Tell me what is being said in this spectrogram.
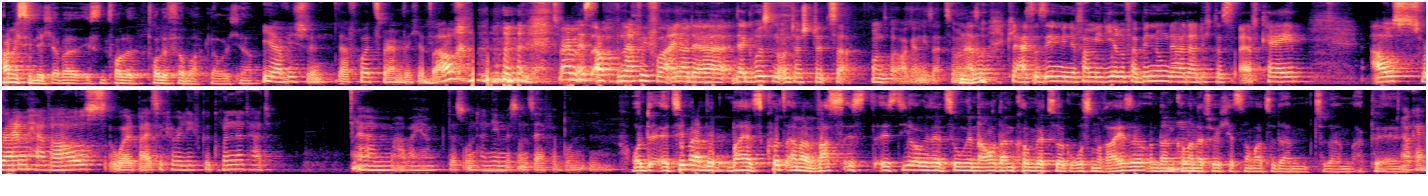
habe ich sie nicht, aber ist eine tolle, tolle Firma, glaube ich, ja. Ja, wie schön. Da freut SRAM sich jetzt auch. SRAM ist auch nach wie vor einer der, der größten Unterstützer unserer Organisation. Mhm. Also klar, es ist irgendwie eine familiäre Verbindung da, dadurch, dass FK aus SRAM heraus World Bicycle Relief gegründet hat. Ähm, aber ja, das Unternehmen ist uns sehr verbunden. Und erzähl mal, wir machen jetzt kurz einmal, was ist, ist die Organisation genau? Dann kommen wir zur großen Reise und dann mhm. kommen wir natürlich jetzt nochmal zu deinem, zu deinem aktuellen okay.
